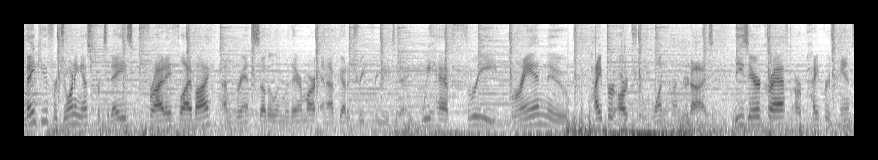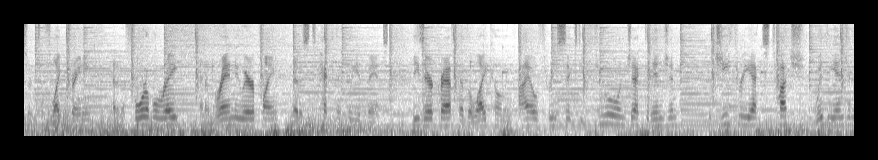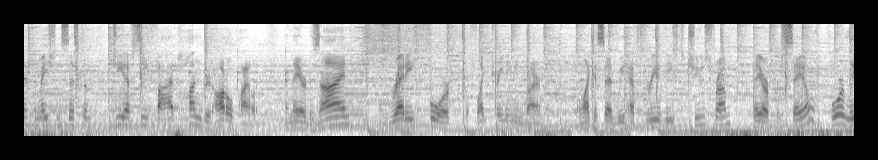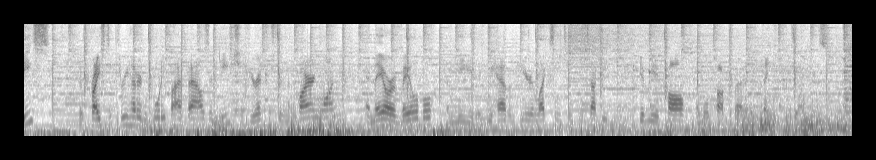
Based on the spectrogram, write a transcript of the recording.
Thank you for joining us for today's Friday Flyby. I'm Grant Sutherland with Airmart and I've got a treat for you today. We have three brand new Piper Archer 100Is. These aircraft are Piper's answer to flight training at an affordable rate and a brand new airplane that is technically advanced. These aircraft have the Lycoming IO360 fuel injected engine, G3X Touch with the engine information system, GFC 500 autopilot, and they are designed and ready for the flight training environment. And like I said, we have three of these to choose from. They are for sale or lease. They're priced at 345,000 each if you're interested in acquiring one, and they are available immediately. We have them here in Lexington, Kentucky. Give me a call and we'll talk about it. Thank you for joining us.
